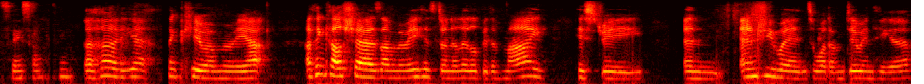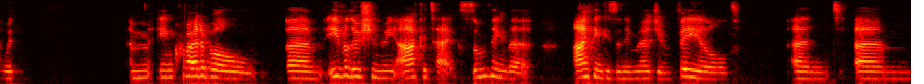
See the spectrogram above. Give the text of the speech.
say something? Uh huh. Yeah. Thank you, Anne Marie. I think I'll share as Anne Marie has done a little bit of my history and entryway into what I'm doing here with incredible um, evolutionary architects, something that I think is an emerging field, and um,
